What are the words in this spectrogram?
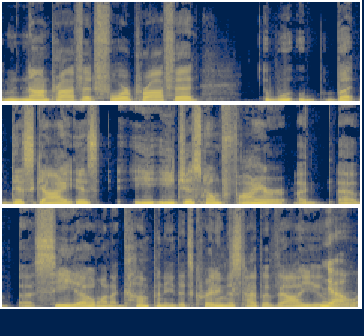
nonprofit, for profit. But this guy is you, you just don't fire a, a, a CEO on a company that's creating this type of value. No,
